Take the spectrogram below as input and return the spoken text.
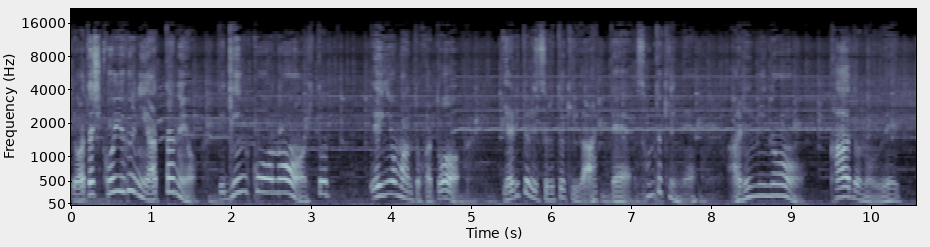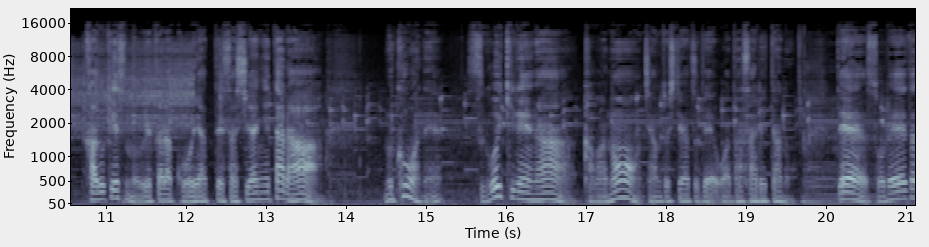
で私こういう風にやったのよ。で銀行の人営業マンとかとやり取りする時があってその時にねアルミのカードの上カードケースの上からこうやって差し上げたら向こうはねすごい綺麗な革のちゃんとしたやつで渡されたの。でそれだ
